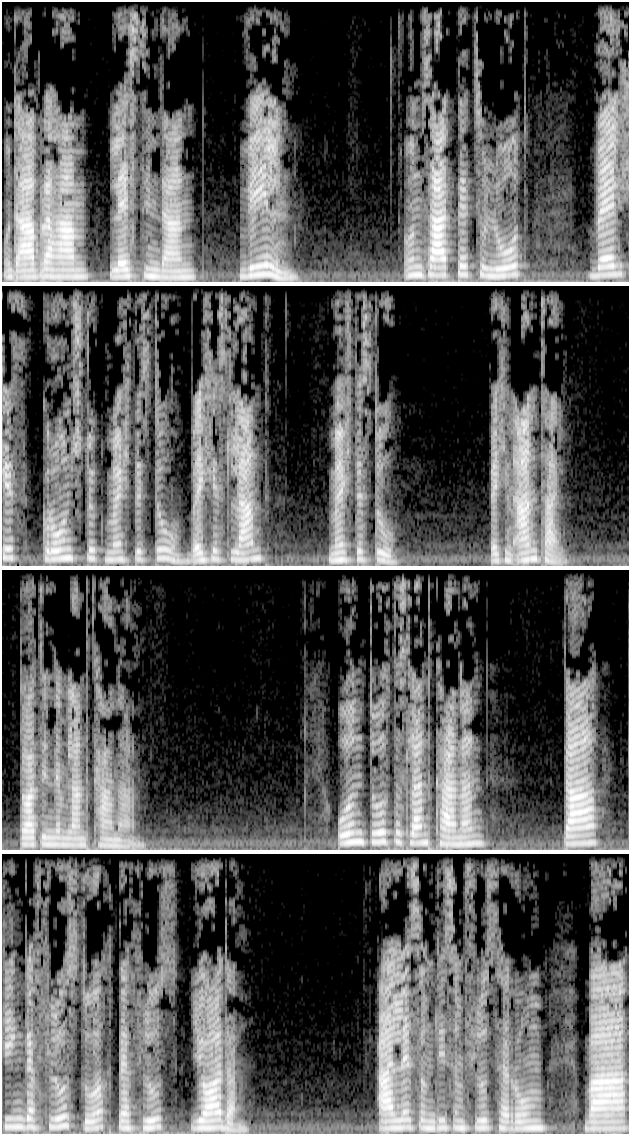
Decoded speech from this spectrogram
Und Abraham lässt ihn dann wählen und sagte zu Lot, welches Grundstück möchtest du? Welches Land möchtest du? Welchen Anteil dort in dem Land Kanaan? Und durch das Land Kanaan, da ging der Fluss durch, der Fluss Jordan. Alles um diesen Fluss herum war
